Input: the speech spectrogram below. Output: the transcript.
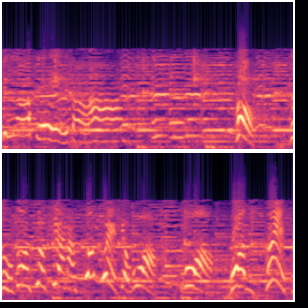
加倍当。好，如果小姐那双退掉我，我还退婚。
